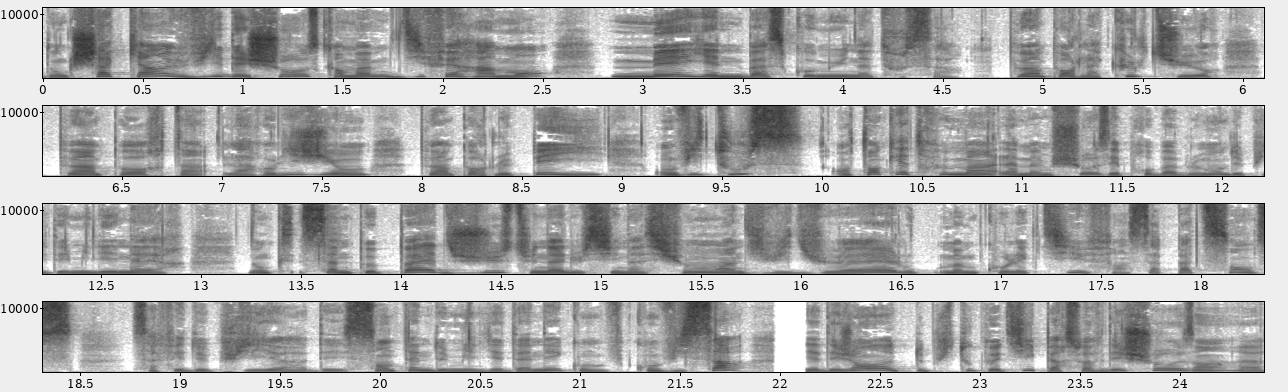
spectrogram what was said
Donc chacun vit des choses quand même différemment, mais il y a une base commune à tout ça. Peu importe la culture, peu importe la religion, peu importe le pays, on vit tous en tant qu'être humain la même chose et probablement depuis des millénaires. Donc ça ne peut pas être juste une hallucination individuelle ou même collective, enfin, ça n'a pas de sens. Ça fait depuis euh, des centaines de milliers d'années qu'on vit ça. Il y a des gens, depuis tout petit, perçoivent des choses. Hein. Euh,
